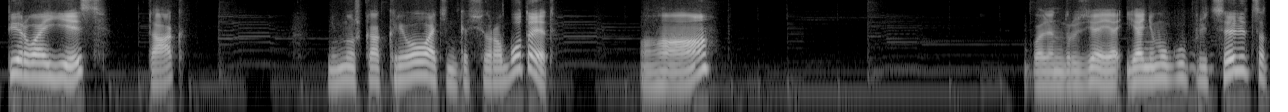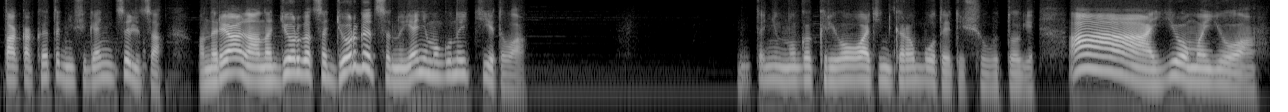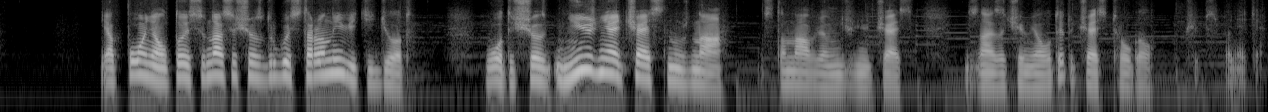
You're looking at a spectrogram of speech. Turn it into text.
Первое есть. Так. Немножко кривоватенько все работает. Ага. Блин, друзья, я, я не могу прицелиться, так как это нифига не целится. Она реально, она дергаться, дергается, но я не могу найти этого. Это немного кривоватенько работает еще в итоге. А, ё-моё. Я понял, то есть у нас еще с другой стороны ведь идет. Вот, еще нижняя часть нужна. Устанавливаем нижнюю часть. Не знаю, зачем я вот эту часть трогал. Вообще без понятия.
